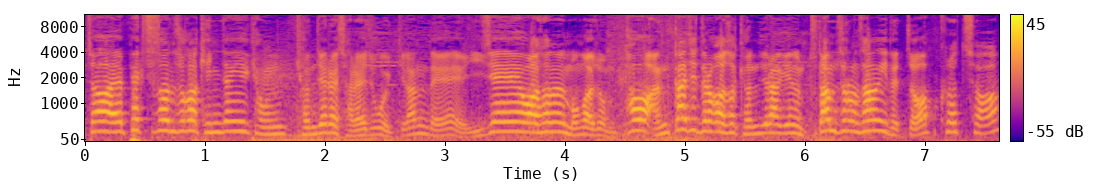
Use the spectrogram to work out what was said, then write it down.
자, 에펙스 선수가 굉장히 경, 견제를 잘해주고 있긴 한데, 이제 와서는 뭔가 좀 타워 안까지 들어가서 견제하기는 부담스러운 상황이 됐죠. 그렇죠.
